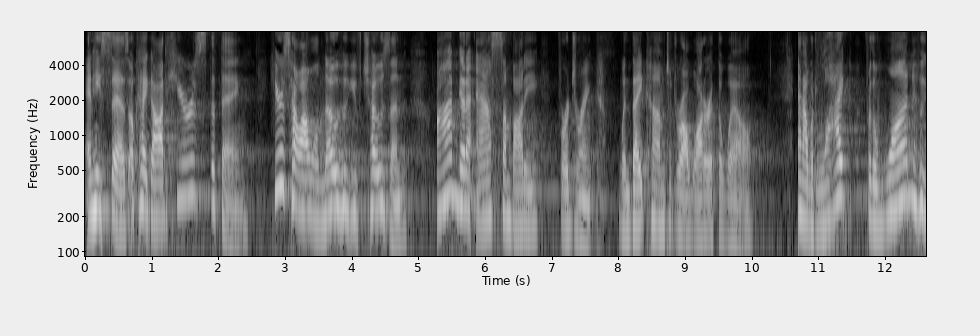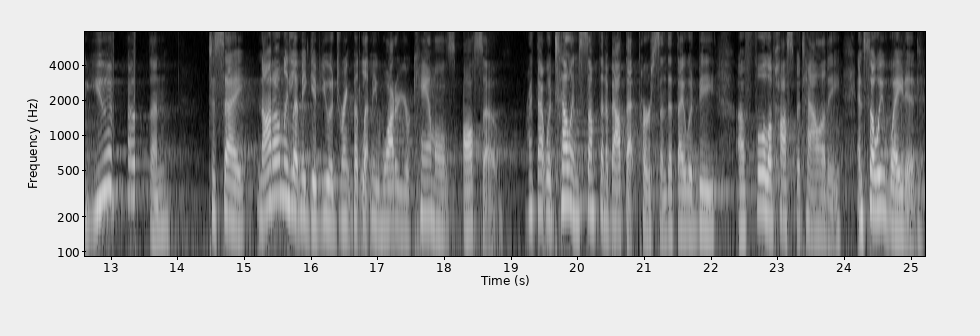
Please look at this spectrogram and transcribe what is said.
and he says, Okay, God, here's the thing. Here's how I will know who you've chosen. I'm going to ask somebody for a drink when they come to draw water at the well. And I would like for the one who you have chosen to say, Not only let me give you a drink, but let me water your camels also. Right? That would tell him something about that person, that they would be uh, full of hospitality. And so he waited.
